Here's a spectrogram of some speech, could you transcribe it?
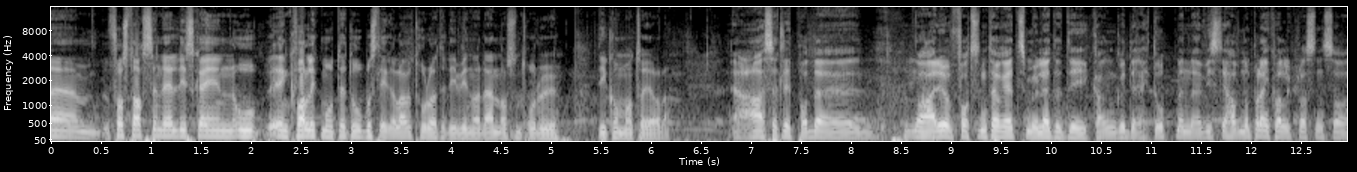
uh, for Start sin del, de skal inn en kvalik mot et Obos-ligalag. Tror du at de vinner den? Hvordan tror du de kommer til å gjøre det? Ja, jeg har sett litt på det. Nå har de jo fortsatt en teoretisk mulighet at de kan gå direkte opp, men hvis de havner på den kvalikplassen, så,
